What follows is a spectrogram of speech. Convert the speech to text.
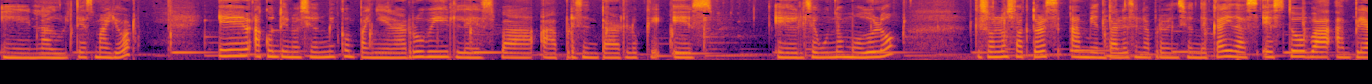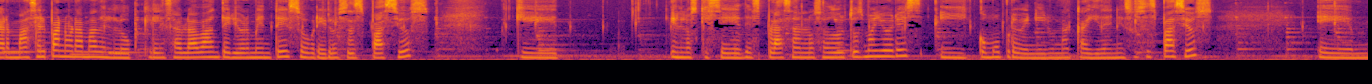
en la adultez mayor. Eh, a continuación mi compañera Ruby les va a presentar lo que es el segundo módulo, que son los factores ambientales en la prevención de caídas. Esto va a ampliar más el panorama de lo que les hablaba anteriormente sobre los espacios que en los que se desplazan los adultos mayores y cómo prevenir una caída en esos espacios. Em,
